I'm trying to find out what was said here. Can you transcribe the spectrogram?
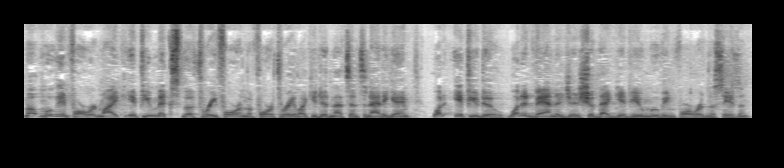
Well, moving forward, Mike, if you mix the three four and the four three like you did in that Cincinnati game, what if you do? What advantages should that give you moving forward in the season?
